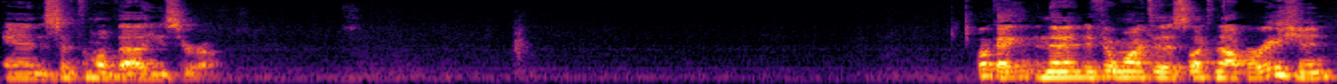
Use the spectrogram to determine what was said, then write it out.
and the sentinel value zero. Okay, and then if I want to select an operation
